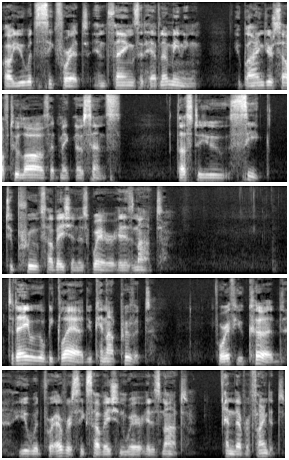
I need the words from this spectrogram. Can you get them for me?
While you would seek for it in things that have no meaning, you bind yourself to laws that make no sense. Thus do you seek to prove salvation is where it is not. Today we will be glad you cannot prove it, for if you could, you would forever seek salvation where it is not, and never find it.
